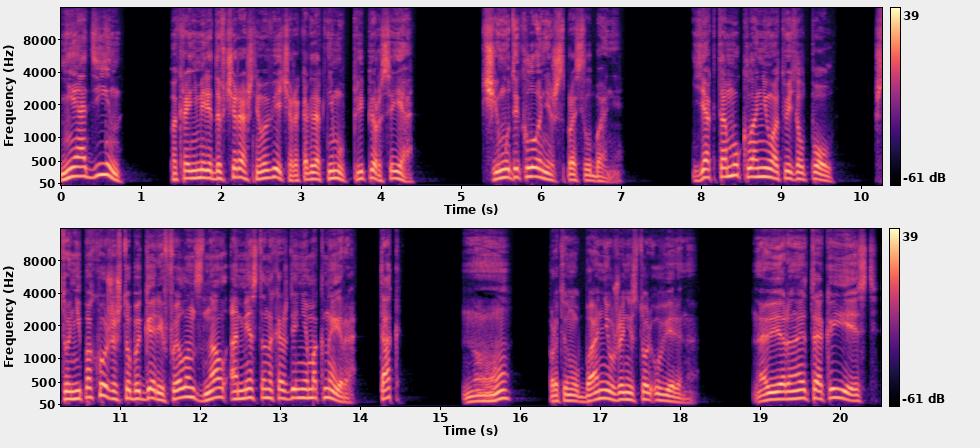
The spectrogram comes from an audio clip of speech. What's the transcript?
ни один, по крайней мере, до вчерашнего вечера, когда к нему приперся я. «К чему ты клонишь?» — спросил Банни. «Я к тому клоню», — ответил Пол, «что не похоже, чтобы Гэри Феллон знал о местонахождении Макнейра. Так?» «Ну?» — протянул Банни уже не столь уверенно. «Наверное, так и есть».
